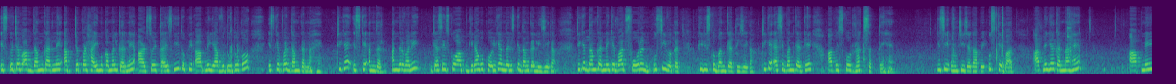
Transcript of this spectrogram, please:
इसको जब आप दम कर लें अब जब पढ़ाई मुकम्मल कर लें आठ सौ इकतालीस की तो फिर आपने या वदूदों को इसके ऊपर दम करना है। ठीक है? इसके अंदर अंदर वाली, जैसे इसको आप गिरा को खोल के अंदर इसके दम कर लीजिएगा। ठीक है? दम करने के बाद फ़ौरन उसी वक्त फिर इसको बंद कर दीजिएगा। ठीक है? ऐसे बंद करके आप इसको रख सकते हैं। किसी ऊँची जगह पे। उसके बाद आपने क्या करना है? आपने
